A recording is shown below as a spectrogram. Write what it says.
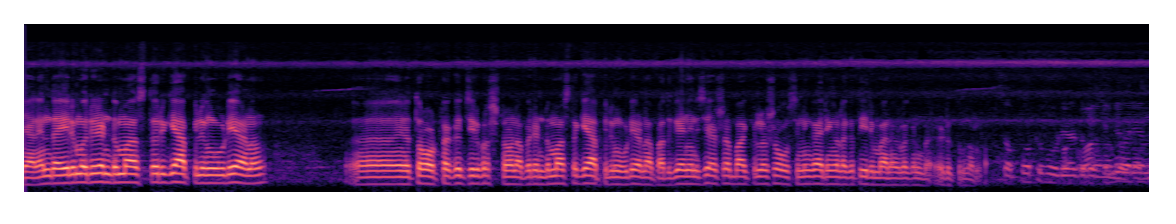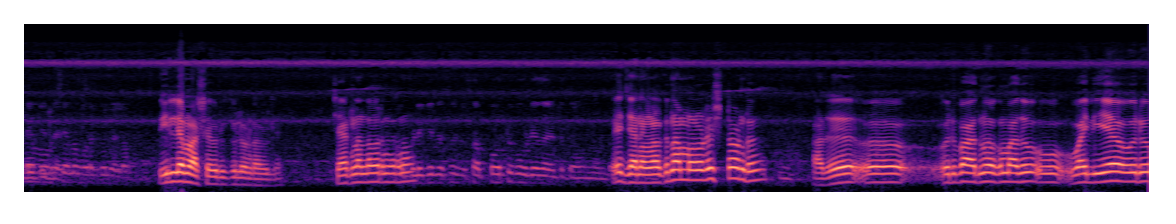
ഞാൻ എന്തായാലും ഒരു രണ്ട് മാസത്തെ ഒരു ഗ്യാപ്പിലും കൂടിയാണ്. ത്രോട്ടൊക്കെ ഇച്ചിരി പ്രശ്നമാണ്. അപ്പോൾ രണ്ട് മാസത്തെ ഗ്യാപ്പിലും കൂടിയാണ്. അപ്പോൾ അത് കഴിഞ്ഞതിന് ശേഷം ബാക്കിയുള്ള ഷോസിനും കാര്യങ്ങളൊക്കെ തീരുമാനങ്ങളൊക്കെ എടുക്കുന്നുള്ളൂ. ഇല്ല മാഷെ ഒരിക്കലും ഉണ്ടാവില്ല. ചേട്ടൻ എന്താ പറഞ്ഞിരുന്നു? സപ്പോർട്ട് കൂടിയതായിട്ട് തോന്നുന്നുണ്ട്. ഏ ജനങ്ങൾക്ക് നമ്മളോട് ഇഷ്ടമുണ്ട്. അത് ഒരു ഭാഗത്ത് നോക്കുമ്പോൾ അത് വലിയ ഒരു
